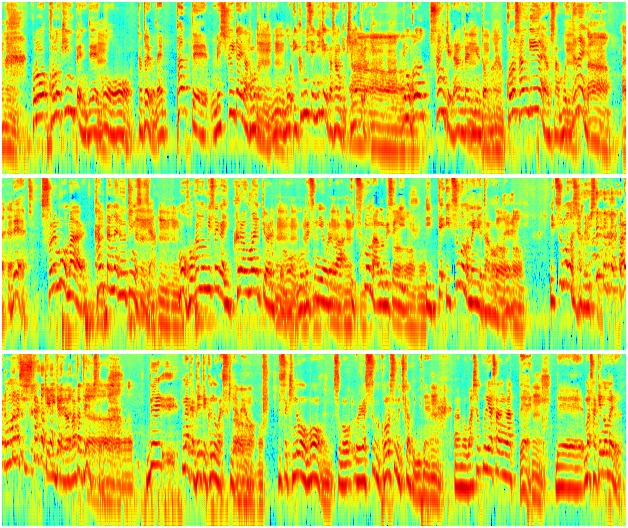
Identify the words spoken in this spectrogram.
このこの近辺でもう例えばねパッて飯食いたいなと思った時に、もう行く店2軒か3軒決まってるわけ。でもこの3軒だな具体的に言うと、この3軒以外はさもう行かないのはいはい。でそれもまあ簡単なルーティンの一つじゃん,、うんうんうん。もう他の店がいくらうまいって言われても、うんうんもう別に俺はうんうんいつものあの店に行っていつものメニュー頼んで、うんうん。いつもの喋りして あれこの話したっけみたいなまたテレビして。あでなんか出てくのが好きなのよ。うんうんでさ昨日もその俺がすぐこのすぐ近くにね、あの和食屋さんがあって、で、まあ、酒飲める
